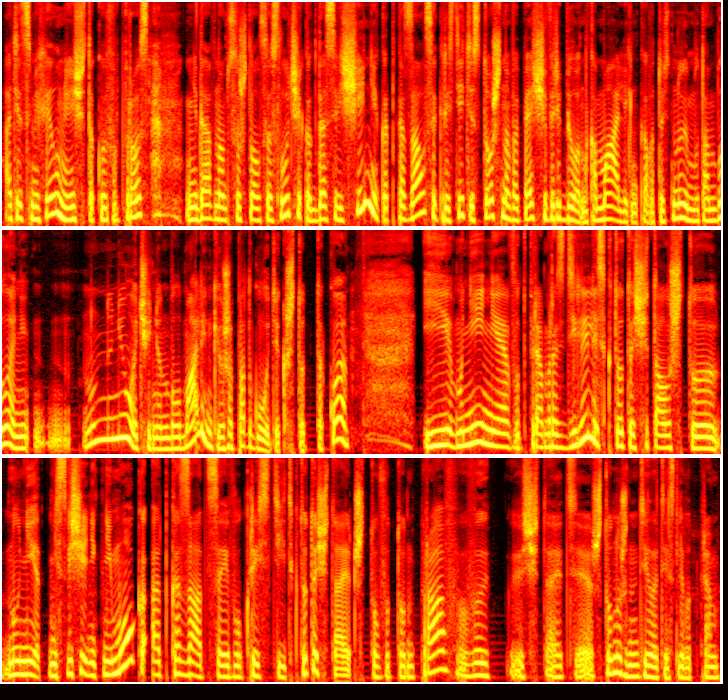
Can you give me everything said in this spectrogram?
Отец Михаил, у меня еще такой вопрос. Недавно обсуждался случай, когда священник отказался крестить истошно вопящего ребенка, маленького. То есть, ну, ему там было, не, ну, ну, не очень он был маленький, уже под годик, что-то такое. И мнения вот прям разделились. Кто-то считал, что, ну, нет, не священник не мог отказаться его крестить. Кто-то считает, что вот он прав. Вы считаете, что нужно делать, если вот прям...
